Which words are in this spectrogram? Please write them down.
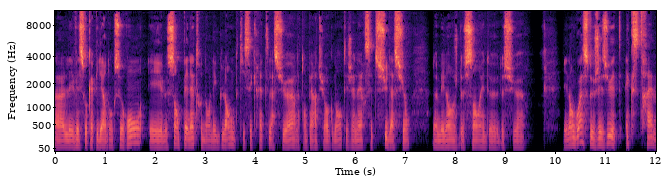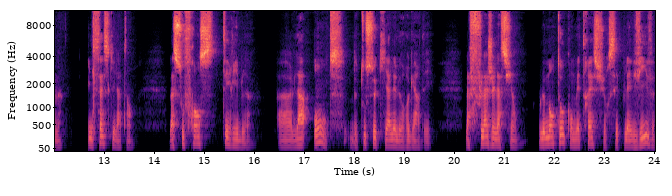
Les vaisseaux capillaires donc se rompent et le sang pénètre dans les glandes qui sécrètent la sueur, la température augmente et génère cette sudation d'un mélange de sang et de, de sueur. Et l'angoisse de Jésus est extrême. Il sait ce qu'il attend. La souffrance terrible, euh, la honte de tous ceux qui allaient le regarder, la flagellation, le manteau qu'on mettrait sur ses plaies vives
